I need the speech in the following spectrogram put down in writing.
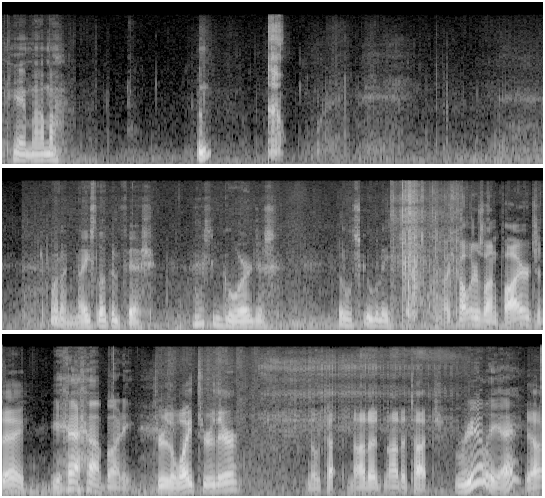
Okay, mama. What a nice looking fish. That's gorgeous. Little schoolie. That color's on fire today. Yeah, buddy. Through the white through there, no, not a not a touch. Really, eh? Yeah,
